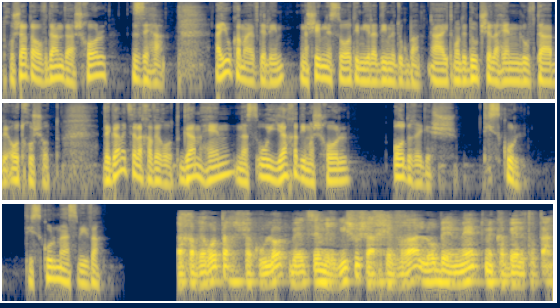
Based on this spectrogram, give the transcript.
תחושת האובדן והשכול זהה. היו כמה הבדלים, נשים נשואות עם ילדים לדוגמה, ההתמודדות שלהן לוותה בעוד תחושות. וגם אצל החברות, גם הן נשאו יחד עם השכול עוד רגש, תסכול. תסכול מהסביבה. החברות השכולות בעצם הרגישו שהחברה לא באמת מקבלת אותן.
